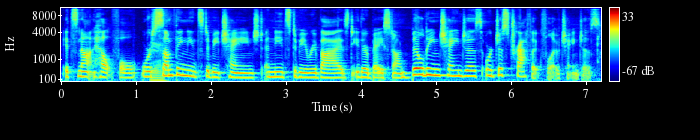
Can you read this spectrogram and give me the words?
it's not helpful or something needs to be changed and needs to be revised either based on building changes or just traffic flow changes.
